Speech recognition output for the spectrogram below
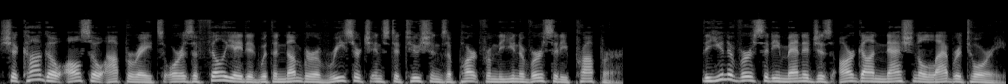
Chicago also operates or is affiliated with a number of research institutions apart from the university proper. The university manages Argonne National Laboratory,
